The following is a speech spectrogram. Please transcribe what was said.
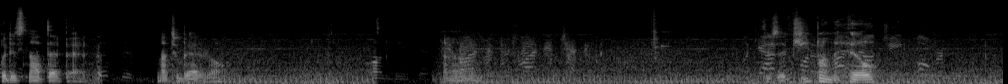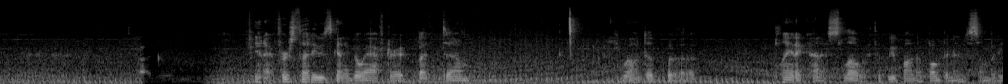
but it's not that bad. Not too bad at all. Um, there's a jeep on the hill, and I first thought he was going to go after it, but um, he wound up uh, playing it kind of slow. I think we wound up bumping into somebody.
